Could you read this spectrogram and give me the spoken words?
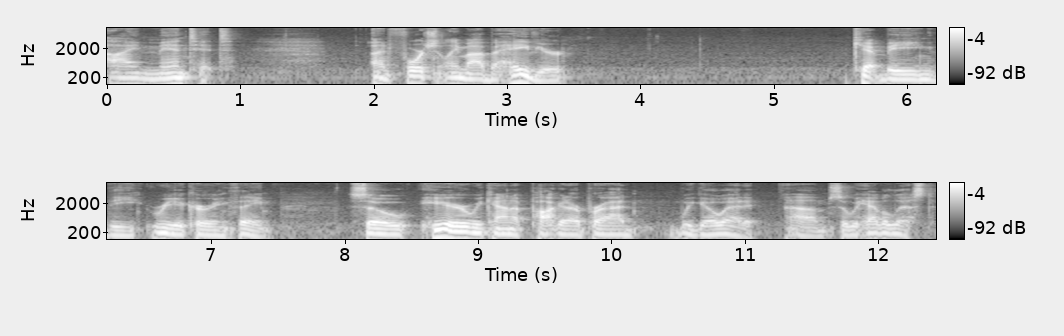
I meant it. Unfortunately, my behavior kept being the reoccurring theme. So here we kind of pocket our pride, we go at it. Um, so we have a list.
